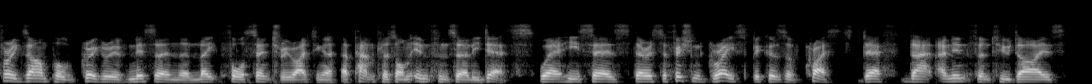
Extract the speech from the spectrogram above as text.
for example, Gregory of Nyssa in the late fourth century writing a, a pamphlet on infants' early deaths, where he says there is sufficient grace because of Christ's death that an infant who dies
